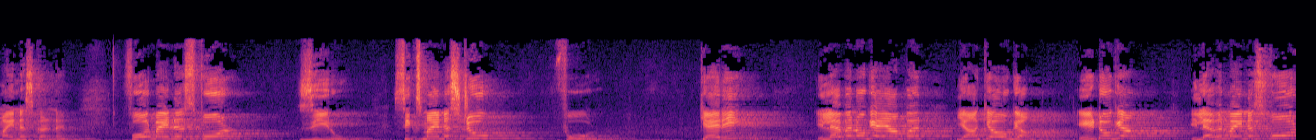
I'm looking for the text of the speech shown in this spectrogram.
Minus करना है। Four minus four, zero. Six minus two, four. Carry, eleven हो गया यहाँ पर। यहाँ क्या हो गया? एट हो गया। Eleven minus four,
